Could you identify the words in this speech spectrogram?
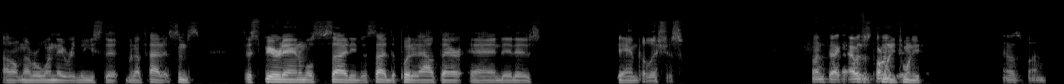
I don't remember when they released it, but I've had it since the Spirit Animal Society decided to put it out there, and it is damn delicious. Fun fact: I was, was a part 2020. of it. That was fun.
